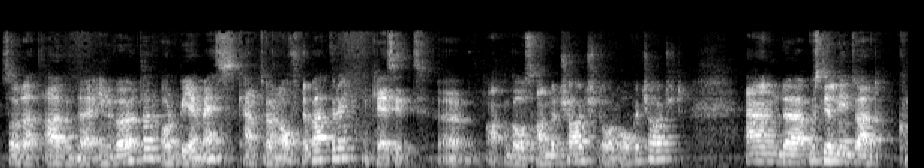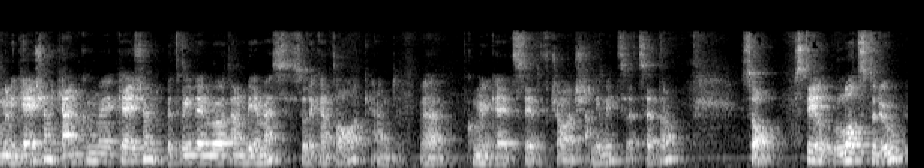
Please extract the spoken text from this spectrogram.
so that either the inverter or BMS can turn off the battery in case it uh, goes undercharged or overcharged. And uh, we still need to add communication, CAN communication between the inverter and BMS so they can talk and uh, communicate state of charge limits, etc. So still lots to do,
